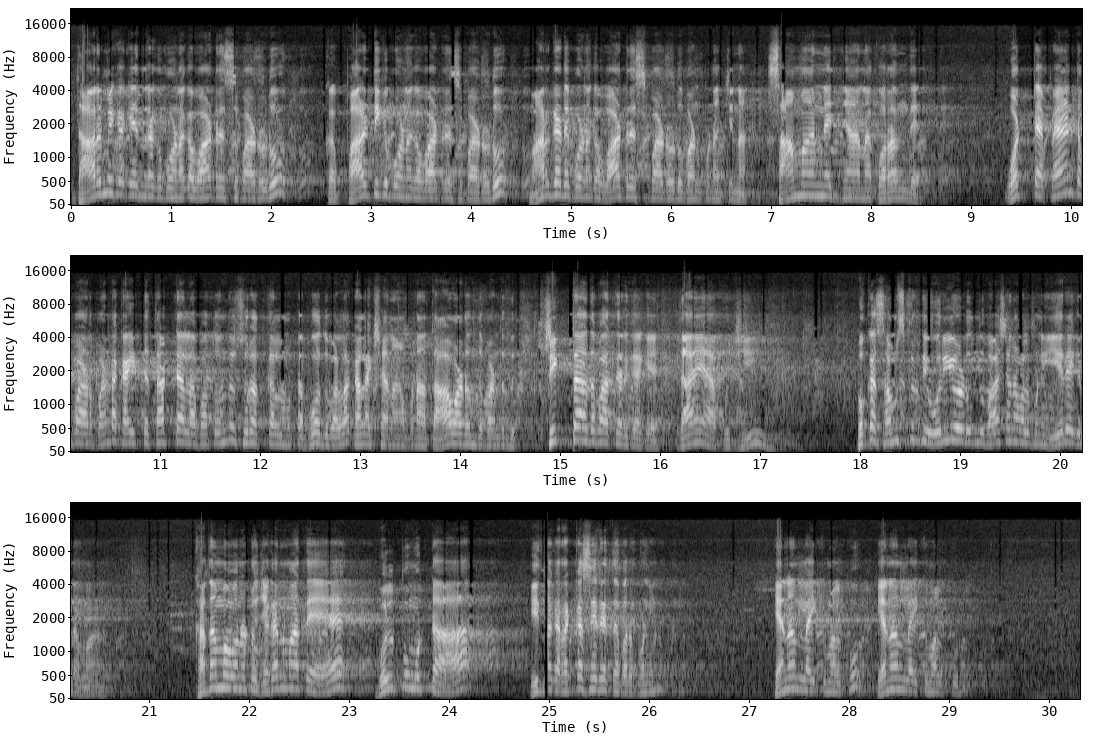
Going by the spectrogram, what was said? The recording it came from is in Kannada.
ಧಾರ್ಮಿಕ ಕೇಂದ್ರಕ್ಕೆ ಪೋಣಗ ವಾಡ್ರೆಸ್ ಪಾಡೋಡು, ಕ ಪಾರ್ಟಿಗೆ ಪೋಣಗ ವಾಡ್ರೆಸ್ ಪಾಡೋಡು, ಮಾರ್ಗಡೆ ಪೋಣಗ ವಾಡ್ರೆಸ್ ಪಾಡೋಡು ಪಂಡ್ಪುಣಂಚಿನ ಸಾಮಾನ್ಯ ಜ್ಞಾನ ಕೊರಂದೆ. ಒಟ್ಟೆ ಪ್ಯಾಂಟ್ ಪಾಡ್ಪಂಡ ಕೈಟ್ ತಟ್ಟೆಲ್ಲ ಪತ್ತೊಂದು, ಸುರತ್ ಕಲ್ ಮುಟ್ಟ ಹೋದು ಬಲ್ಲ, ಕಲೆಕ್ಷನ್ ಆಪಣ ತಾವಾಡೊಂದು ಪಂಡದು ಸ್ಟ್ರಿಕ್ಟ್ ಆದ ಪಾತೆರ್ಗಗೆ ದಾಯ ಆಪುಜಿ. ಬೊಕ್ಕ ಸಂಸ್ಕೃತಿ ಒರಿಯೋಡೊಂದು ಭಾಷಣ ಮಲ್ಪಣಿ ಕದಂಬ ನಮ್ಮ? ಕದಂಬವನಟು ಜಗನ್ಮಾತೆ ಬೊಲ್ಪು ಮುಟ್ಟ, ಇದ್ದಾಗ ರಕ್ಕ ಸೇರೈತೆ ಬರ್ಪುಣಿ. ಏನನ್ ಲೈಕ್ ಮಲ್ಪು ಏನನ್ ಲೈಕ್ ಮಲ್ಪು.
